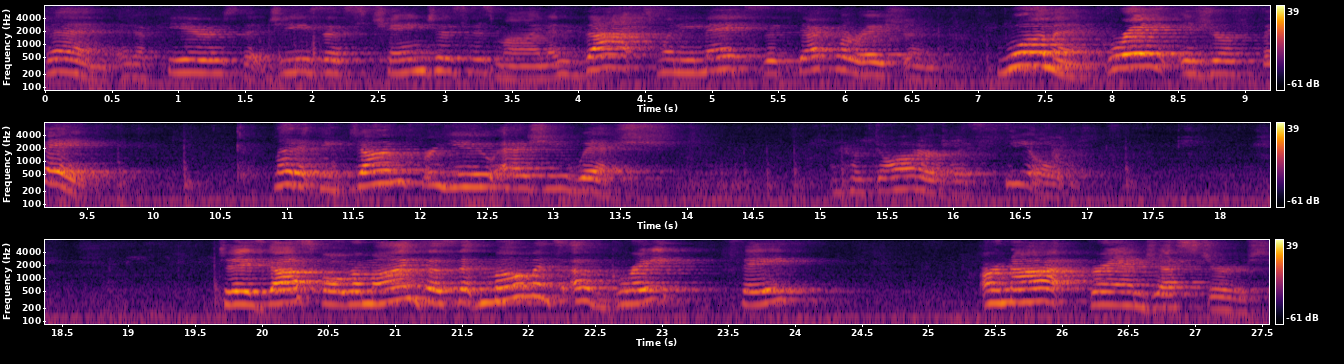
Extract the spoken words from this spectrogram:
then it appears that Jesus changes his mind, and that's when he makes this declaration Woman, great is your faith. Let it be done for you as you wish. And her daughter was healed. Today's gospel reminds us that moments of great faith are not grand gestures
